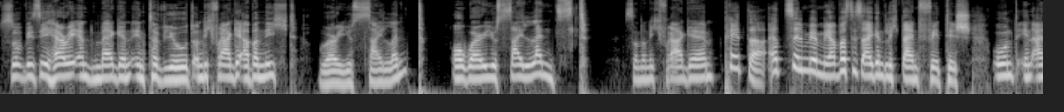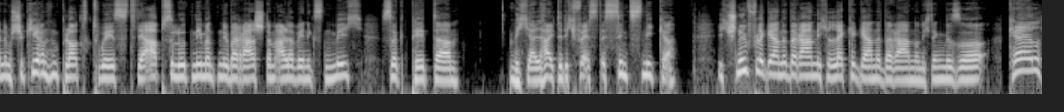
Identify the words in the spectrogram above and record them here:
so wie sie Harry und Meghan interviewt und ich frage aber nicht, were you silent or were you silenced? Sondern ich frage, Peter, erzähl mir mehr, was ist eigentlich dein Fetisch? Und in einem schockierenden Plot-Twist, der absolut niemanden überrascht, am allerwenigsten mich, sagt Peter, Michael, halte dich fest, es sind Sneaker. Ich schnüffle gerne daran, ich lecke gerne daran und ich denke mir so, Quelle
